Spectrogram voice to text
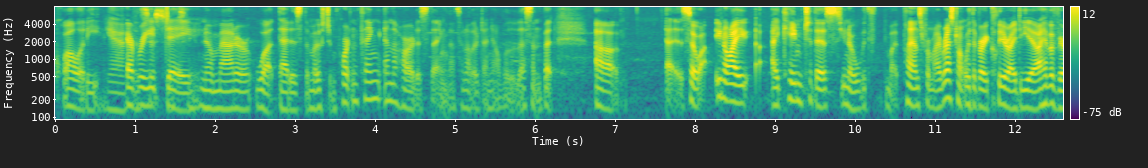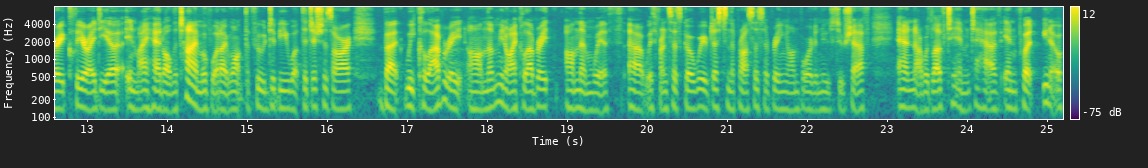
quality Yeah, every day, no matter what. That is the most important thing and the hardest thing. That's another Daniel Boulud lesson. But uh, uh, so you know, I I came to this, you know, with my plans for my restaurant with a very clear idea. I have a very clear idea in my head all the time of what I want the food to be, what the dishes are. But we collaborate on them. You know, I collaborate on them with uh, with Francisco. We're just in the process of bringing on board a new sous chef, and I would love to him to have input. You know,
